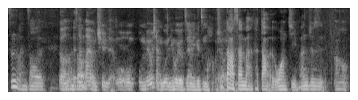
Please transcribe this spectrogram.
真的蛮糟的，对吧、欸？但蛮有趣的，我我我没有想过你会有这样一个这么好笑的。大三吧，他大二忘记，反正就是然后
